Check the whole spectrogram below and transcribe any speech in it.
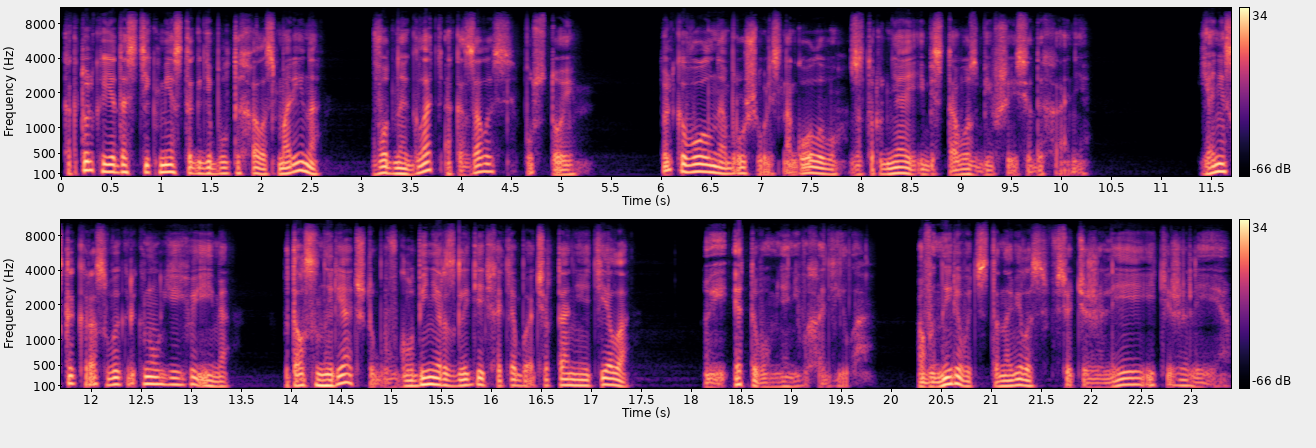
Как только я достиг места, где бултыхалась Марина, водная гладь оказалась пустой. Только волны обрушивались на голову, затрудняя и без того сбившееся дыхание. Я несколько раз выкрикнул ее имя. Пытался нырять, чтобы в глубине разглядеть хотя бы очертания тела. Но и этого у меня не выходило. А выныривать становилось все тяжелее и тяжелее.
